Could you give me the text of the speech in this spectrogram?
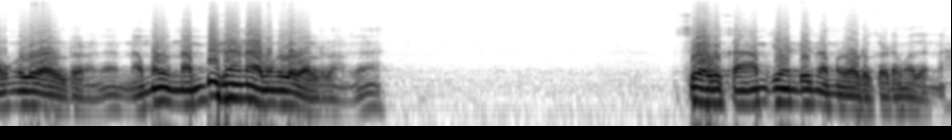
அவங்களும் வாழ்கிறாங்க நம்மளை நம்பி தானே அவங்களும் வாழ்கிறாங்க ஸோ அதை காமிக்க வேண்டியது நம்மளோட கடமை தானே.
